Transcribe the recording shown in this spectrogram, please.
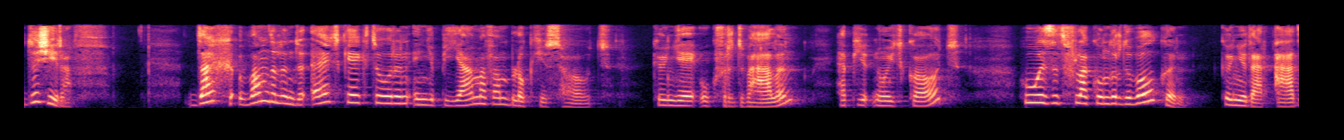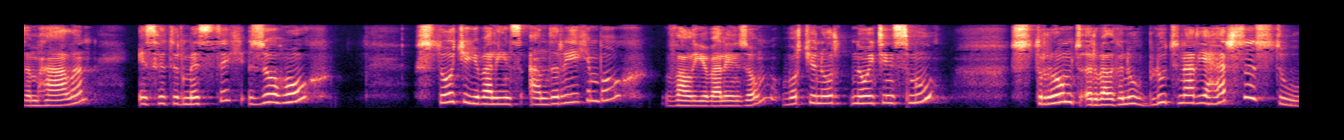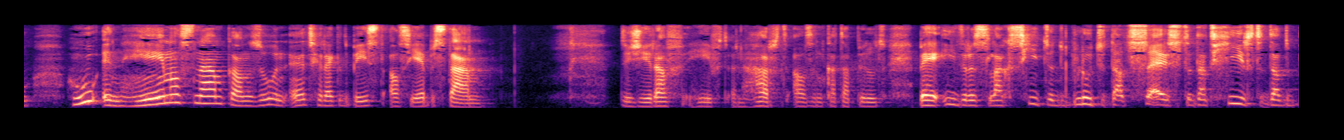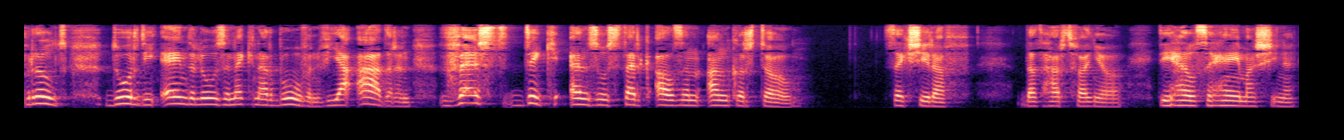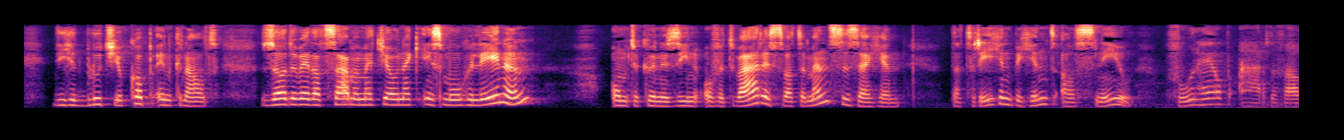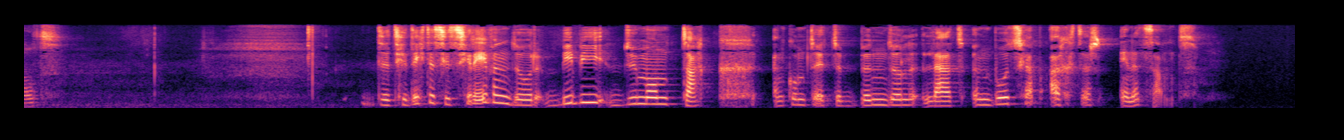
De giraf. Dag wandelende uitkijktoren in je pyjama van blokjeshout. Kun jij ook verdwalen? Heb je het nooit koud? Hoe is het vlak onder de wolken? Kun je daar ademhalen? Is het er mistig, zo hoog? Stoot je je wel eens aan de regenboog? Val je wel eens om? Word je nooit eens moe? Stroomt er wel genoeg bloed naar je hersens toe? Hoe in hemelsnaam kan zo'n uitgerekt beest als jij bestaan? De giraf heeft een hart als een katapult. Bij iedere slag schiet het bloed, dat zuist, dat giert, dat brult, door die eindeloze nek naar boven, via aderen, vuistdik en zo sterk als een ankertouw. Zeg giraf, dat hart van jou, die helse heimachine, die het bloed je kop inknalt, zouden wij dat samen met jouw nek eens mogen lenen? Om te kunnen zien of het waar is wat de mensen zeggen, dat regen begint als sneeuw voor hij op aarde valt. Dit gedicht is geschreven door Bibi Dumontac en komt uit de bundel Laat een boodschap achter in het zand.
